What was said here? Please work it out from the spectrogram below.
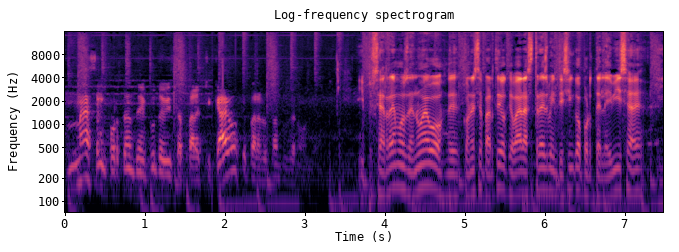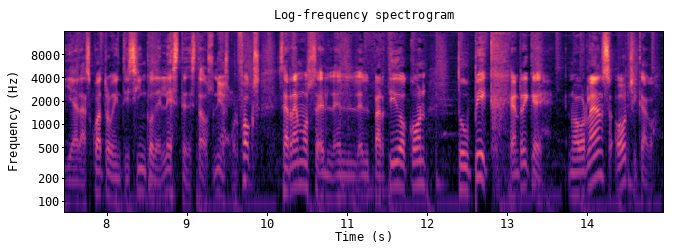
más importante desde mi punto de vista para Chicago que para los Santos de Nueva Y pues cerremos de nuevo con este partido que va a las 3.25 por Televisa y a las 4.25 del este de Estados Unidos por Fox. Cerremos el, el partido con tu pick, Enrique. ¿Nueva Orleans o Chicago?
